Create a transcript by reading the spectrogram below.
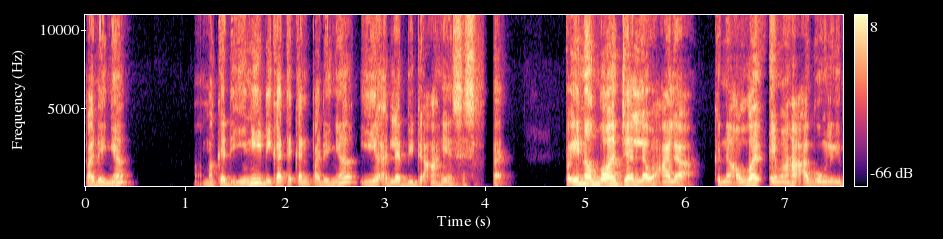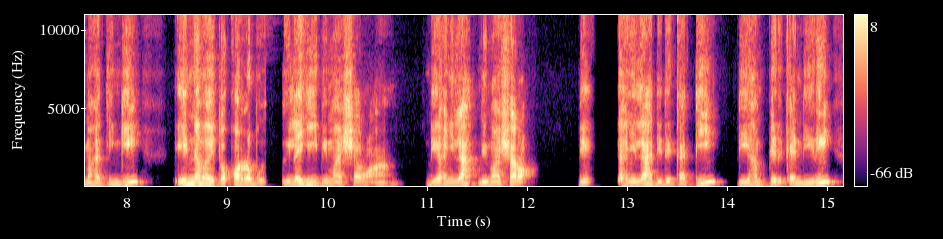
padanya, maka ini dikatakan padanya, ia adalah bid'ah yang sesat. Fa Allah Jalla wa'ala. Kerana Allah yang maha agung lagi maha tinggi, Inna ma yataqarrabu ilaihi bima syara'a. Dia hanyalah bima syara'. Dia hanyalah didekati, dihampirkan diri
